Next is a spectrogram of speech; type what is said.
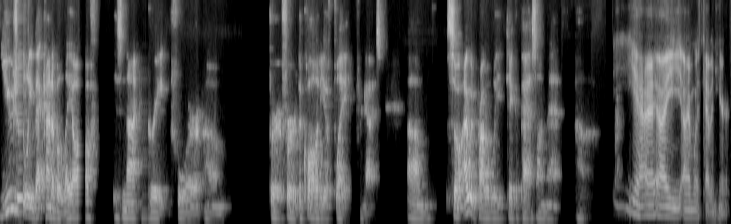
Usually that kind of a layoff is not great for, um, for, for the quality of play for guys. Um, so I would probably take a pass on that. Uh, Yeah, I, I I'm with Kevin here.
